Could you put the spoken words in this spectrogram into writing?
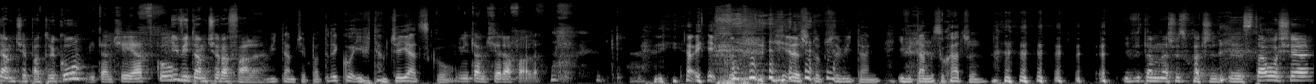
Witam Cię, Patryku. Witam Cię, Jacku. I witam Cię, Rafale. Witam Cię, Patryku, i witam Cię, Jacku. Witam Cię, Rafale. Ojejku, ileż to przywitań. I witamy słuchaczy. I witam naszych słuchaczy. Stało się,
